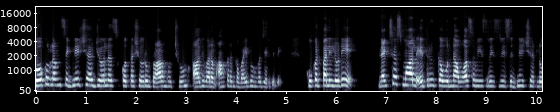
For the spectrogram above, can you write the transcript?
గోకులం సిగ్నేచర్ జ్యువెలర్స్ కొత్త షోరూం ప్రారంభోత్సవం ఆదివారం అంగరంగ వైభవంగా జరిగింది. కూకట్పల్లిలోనే నెక్సెస్ మాల్ ఎదురుగా ఉన్న వాసవి శ్రీ శ్రీ సిగ్నేచర్లో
